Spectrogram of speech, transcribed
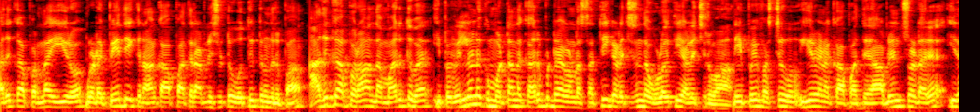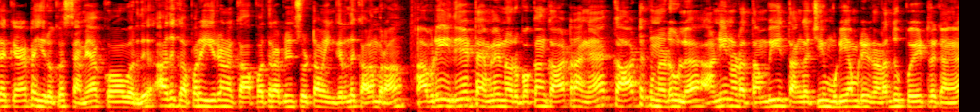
அதுக்கப்புறம் தான் ஹீரோ உங்களோட பேத்திக்கு நான் காப்பாத்துறேன் அப்படின்னு சொல்லிட்டு ஒத்துட்டு இருந்திருப்பான். அதுக்கப்புறம் அந்த மருத்துவர் இப்ப வில்லனுக்கு மட்டும் அந்த கருப்பு டிராகனோட சக்தி கிடைச்சு இந்த உலகத்தையும் அழிச்சிருவான். நீ போய் ஃபர்ஸ்ட் ஹீரோயினை காப்பாத்து அப்படின்னு சொல்றாரு. இதை கேட்ட ஹீரோக்கு செமையா கோவம் வருது. அதுக்கப்புறம் ஹீரோனை காப்பாத்துற அப்படின்னு சொல்லிட்டு அவன் இங்க இருந்து கிளம்புறான். அப்படியே இதே டைம்ல இன்னொரு பக்கம் காட்டுறாங்க. காட்டுக்கு நடுவுல அண்ணியனோட தம்பியும் தங்கச்சியும் முடியாமடி நடந்து போயிட்டு இருக்காங்க.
